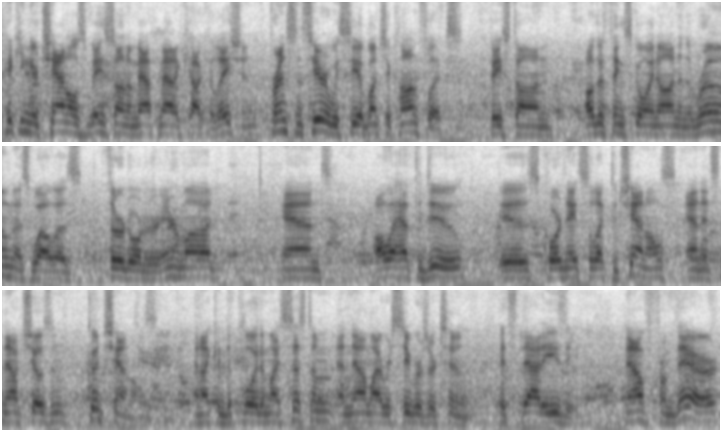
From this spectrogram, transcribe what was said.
picking your channels based on a mathematic calculation. For instance, here we see a bunch of conflicts based on other things going on in the room as well as third order intermod. And all I have to do is coordinate selected channels and it's now chosen good channels. And I can deploy to my system and now my receivers are tuned. It's that easy. Now from there,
